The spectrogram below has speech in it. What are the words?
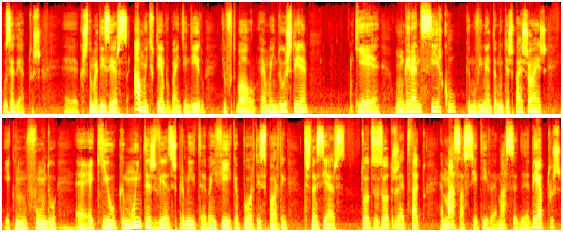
os adeptos. Uh, costuma dizer-se, há muito tempo, bem entendido, que o futebol é uma indústria, que é um grande circo que movimenta muitas paixões e que, no fundo, é aquilo que muitas vezes permite a Benfica, Porto e Sporting distanciar-se de todos os outros é, de facto, a massa associativa, a massa de adeptos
